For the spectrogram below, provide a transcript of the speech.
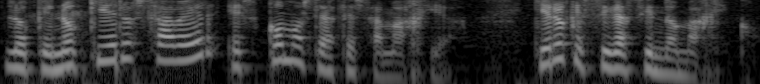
lo que no quiero saber es cómo se hace esa magia. Quiero que siga siendo mágico.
